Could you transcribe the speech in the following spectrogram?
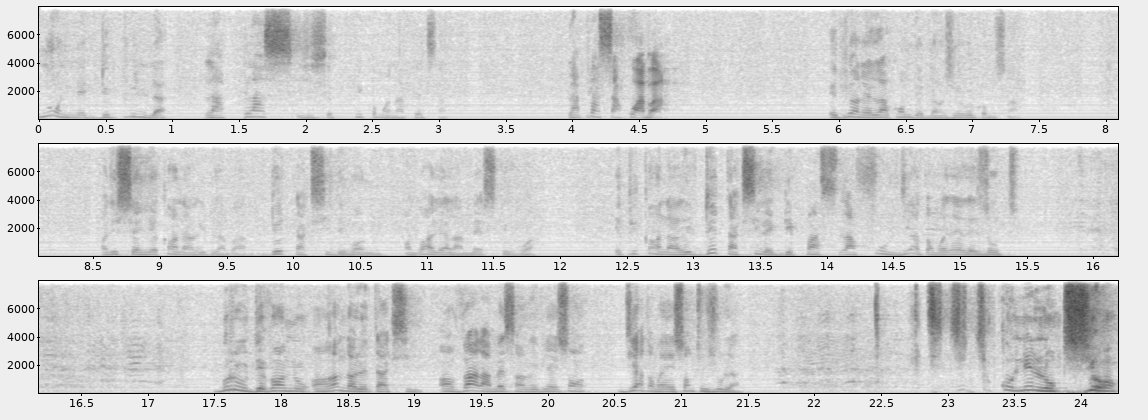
Nous, on est depuis la, la place, je ne sais plus comment on appelle ça, la place Akwaba. Et puis on est là comme des dangereux comme ça. On dit, Seigneur, quand on arrive là-bas, deux taxis devant nous, on doit aller à la messe te voir. Et puis quand on arrive, deux taxis les dépassent, la foule, dis à ton voisin les autres. Brou, devant nous, on rentre dans le taxi, on va à la messe, on revient, ils sont, dis à ton voisin, ils sont toujours là. Tu, connais l'onction.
